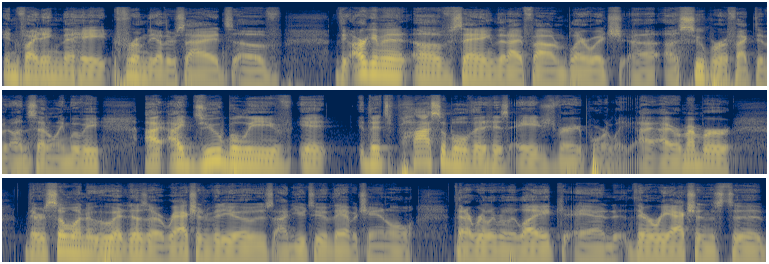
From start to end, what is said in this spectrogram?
inviting the hate from the other sides of the argument of saying that I found Blair Witch uh, a super effective and unsettling movie. I, I do believe it. It's possible that it has aged very poorly. I, I remember there's someone who does a reaction videos on YouTube. They have a channel that I really really like, and their reactions to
